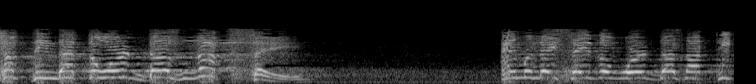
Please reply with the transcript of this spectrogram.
something that the Word does not say. And when they say the Word does not teach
